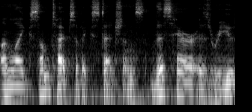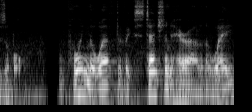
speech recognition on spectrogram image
Unlike some types of extensions, this hair is reusable. Pulling the weft of extension hair out of the way,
